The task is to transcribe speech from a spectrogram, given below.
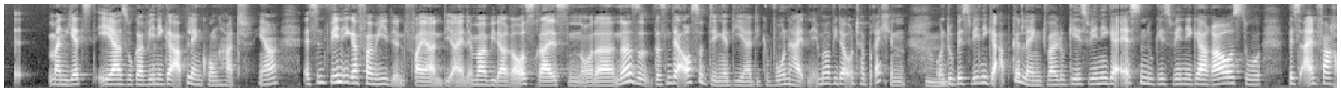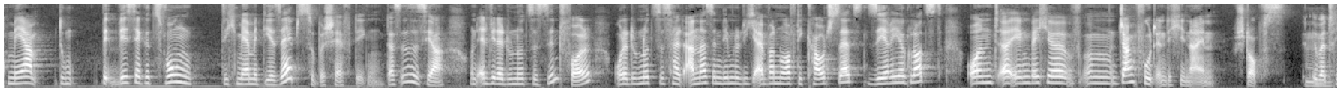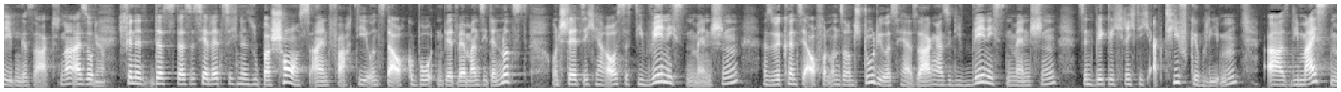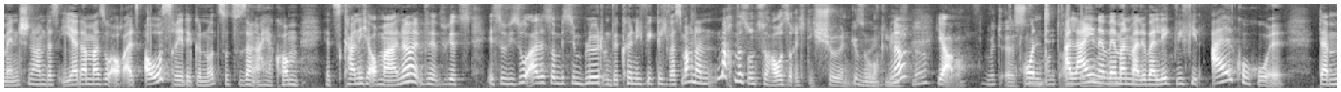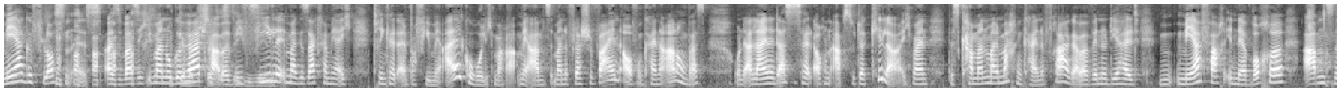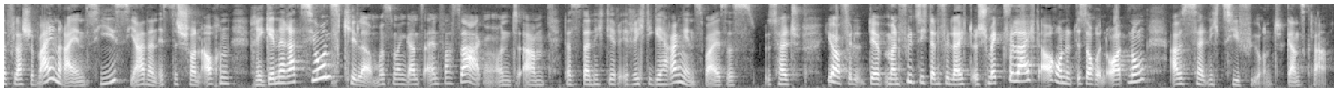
man jetzt eher sogar weniger Ablenkung hat, ja. Es sind weniger Familienfeiern, die einen immer wieder rausreißen oder, ne, so, das sind ja auch so Dinge, die ja die Gewohnheiten immer wieder unterbrechen. Mhm. Und du bist weniger abgelenkt, weil du gehst weniger essen, du gehst weniger raus, du bist einfach mehr, du bist ja gezwungen, dich mehr mit dir selbst zu beschäftigen. Das ist es ja. Und entweder du nutzt es sinnvoll oder du nutzt es halt anders, indem du dich einfach nur auf die Couch setzt, Serie glotzt und äh, irgendwelche ähm, Junkfood in dich hineinstopfst. Mhm. Übertrieben gesagt. Ne? Also ja. ich finde, das, das ist ja letztlich eine super Chance einfach, die uns da auch geboten wird, wenn man sie denn nutzt. Und stellt sich heraus, dass die wenigsten Menschen Also wir können es ja auch von unseren Studios her sagen. Also die wenigsten Menschen sind wirklich richtig aktiv geblieben. Äh, die meisten Menschen haben das eher dann mal so auch als Ausrede genutzt, sozusagen, ach ja, komm, jetzt kann ich auch mal, ne, jetzt ist sowieso alles so ein bisschen blöd und wir können nicht wirklich was machen, dann machen wir es uns zu Hause richtig schön. Gemütlich, so, ne? ne? Ja. Mit Essen. Und, und alleine, wenn man mal überlegt, wie viel Alkohol da mehr geflossen ist. Also was ich immer nur gehört habe, wie viele immer gesagt haben, ja, ich trinke halt einfach viel mehr Alkohol, ich mache mir abends immer eine Flasche Wein auf und keine Ahnung was. Und alleine das ist halt auch ein absoluter Killer. Ich meine, das kann man mal machen, keine Frage. Aber wenn du dir halt mehrfach in der Woche abends eine Flasche Wein reinziehst, ja, dann ist es schon auch ein Regenerationskiller, muss man ganz einfach sagen. Und ähm, das ist dann nicht die richtige Herangehensweise. Es ist halt, ja, der, man fühlt sich dann vielleicht, es schmeckt vielleicht auch und es ist auch in Ordnung, aber es ist halt nicht zielführend, ganz klar.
